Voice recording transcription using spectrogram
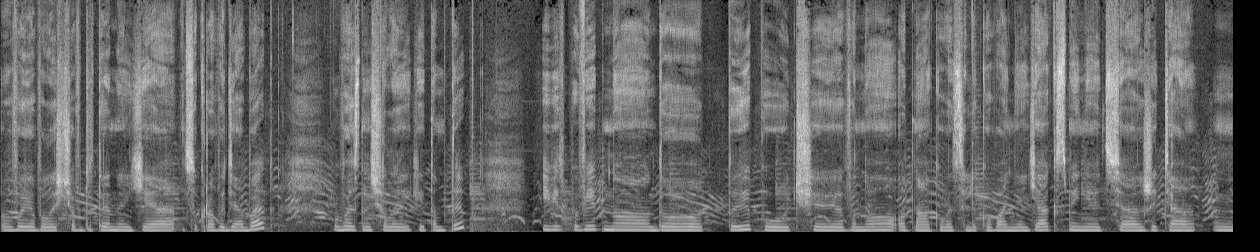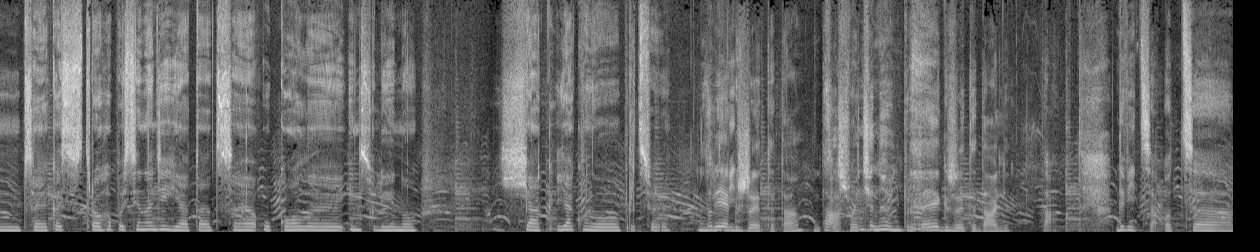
виявили, що в дитини є цукровий діабет, визначили, який там тип, і відповідно до типу, чи воно однакове це лікування, як змінюється життя? Це якась строга постійна дієта, це уколи інсуліну. Як як воно працює? Як жити, та? так? Це швидше навіть про те, як жити далі. Так, дивіться, от е,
